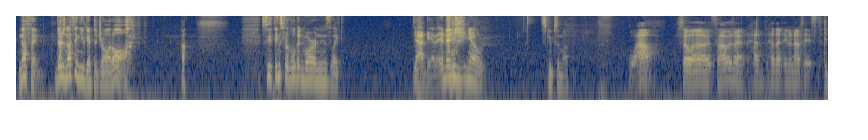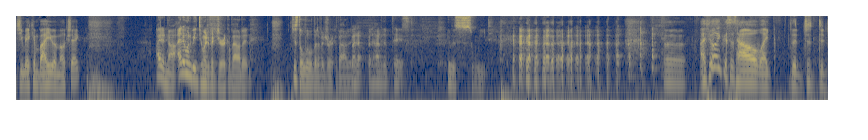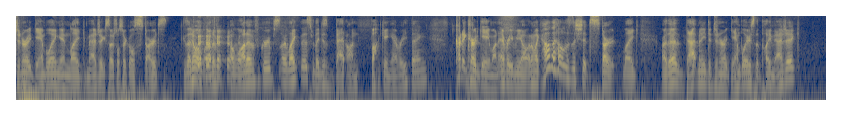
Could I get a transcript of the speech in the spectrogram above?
nothing. There's nothing you get to draw at all. Huh. So he thinks for a little bit more and he's like, God damn it. And then, you know, scoops him up. wow. So, uh, so how was that? Had had that in and out taste? Did you make him buy you a milkshake? I did not. I didn't want to be too much of a jerk about it. Just a little bit of a jerk about it. But but how did it taste? it was sweet. Uh, I feel like this is how like the just degenerate gambling and like magic social circles starts because I know a lot of a lot of groups are like this where they just bet on fucking everything. Credit card game on every meal, and I'm like, how the hell does this shit start? Like, are there that many degenerate gamblers that play Magic?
